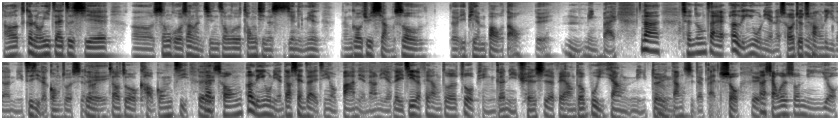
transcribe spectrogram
然后更容易在这些呃生活上很轻松或通勤的时间里面，能够去享受。的一篇报道，对，嗯，明白。那陈忠在二零一五年的时候就创立了你自己的工作室，对，叫做考工记。那从二零一五年到现在已经有八年，然后你也累积了非常多的作品，跟你诠释了非常多不一样你对当时的感受。那想问说，你有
